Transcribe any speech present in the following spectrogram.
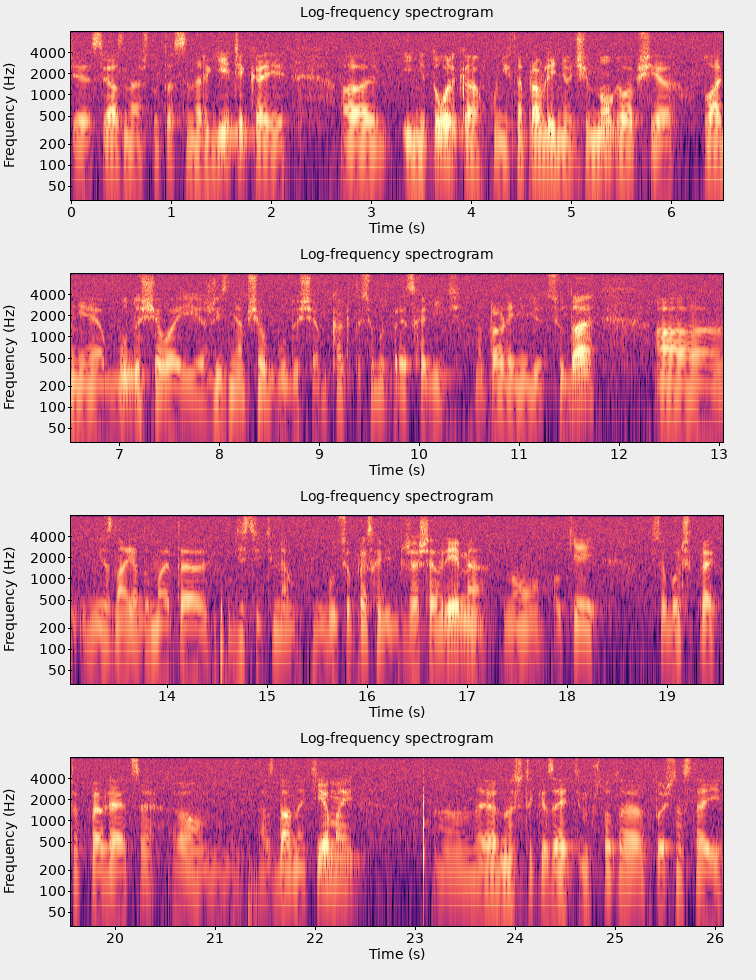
э, связанное что-то с энергетикой и не только. У них направлений очень много вообще в плане будущего и жизни вообще в будущем, как это все будет происходить. Направление идет сюда. А, не знаю, я думаю, это действительно будет все происходить в ближайшее время. Ну, окей, все больше проектов появляется эм, с данной темой. Э, наверное, все-таки за этим что-то точно стоит.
